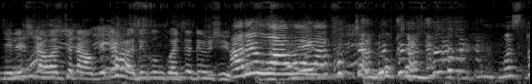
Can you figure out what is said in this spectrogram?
निलेश रावांचं नाव घेते हळदी कुंकवाच्या दिवशी अरे वा वा वा खूप छान खूप छान मस्त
